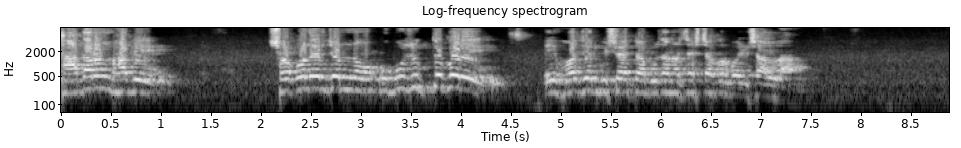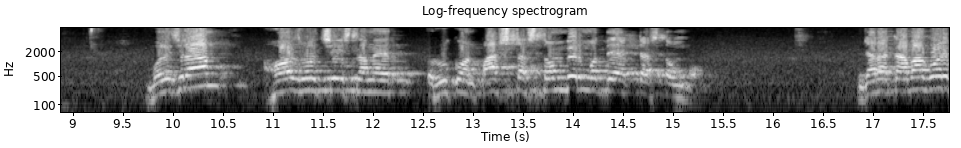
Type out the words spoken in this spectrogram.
সাধারণভাবে সকলের জন্য উপযুক্ত করে এই হজের বিষয়টা বোঝানোর চেষ্টা করব ইনশাল্লাহ বলেছিলাম, হজ হচ্ছে ইসলামের রুকন, পাঁচটা স্তম্ভের মধ্যে একটা স্তম্ভ। যারা কাবাগড়ে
